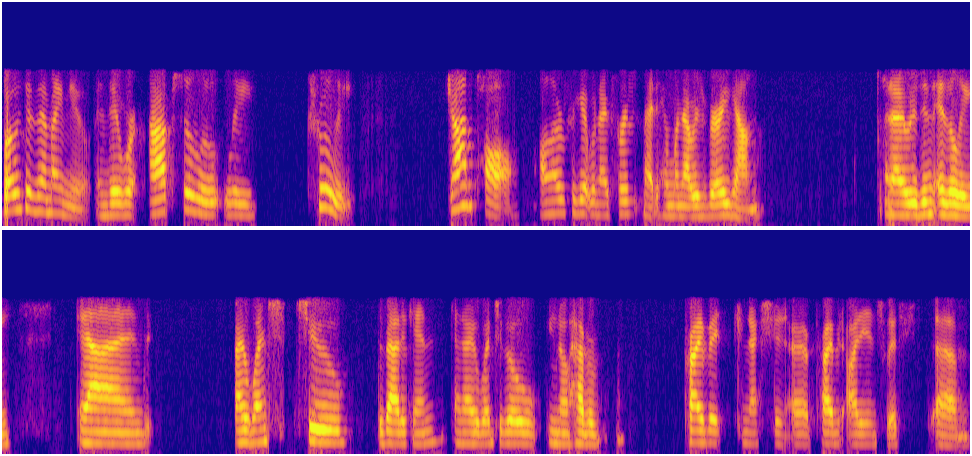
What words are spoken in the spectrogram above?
Both of them I knew, and they were absolutely, truly. John Paul, I'll never forget when I first met him when I was very young. And I was in Italy, and I went to the Vatican, and I went to go, you know, have a private connection, a private audience with um,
